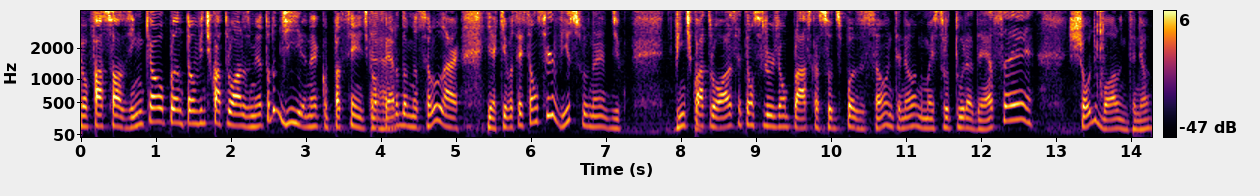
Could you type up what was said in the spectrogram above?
eu faço sozinho, que é o plantão 24 horas mesmo, todo dia, né, com o paciente, que eu Aham. opero do meu celular. E aqui vocês têm um serviço, né, de 24 horas, você tem um cirurgião plástico à sua disposição, entendeu? Numa estrutura dessa é show de bola, entendeu?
